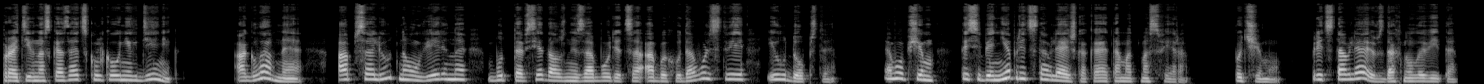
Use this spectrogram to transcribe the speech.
противно сказать, сколько у них денег. А главное, абсолютно уверены, будто все должны заботиться об их удовольствии и удобстве. В общем, ты себе не представляешь, какая там атмосфера. Почему? «Представляю», — вздохнула Вита.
